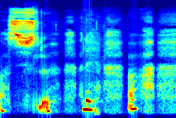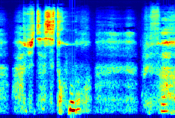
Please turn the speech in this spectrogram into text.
Oh, suce-le. Allez. Oh. putain, c'est trop bon. Plus fort.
